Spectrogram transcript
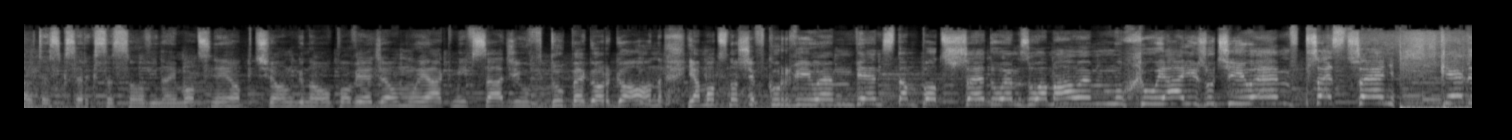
Efialtes Xerxesowi najmocniej obciągnął. Powiedział mu jak mi wsadził w dupę gorgon. Ja mocno się wkurwiłem, więc tam podszedłem. Złamałem mu chuja i rzuciłem w przestrzeń. Kiedy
